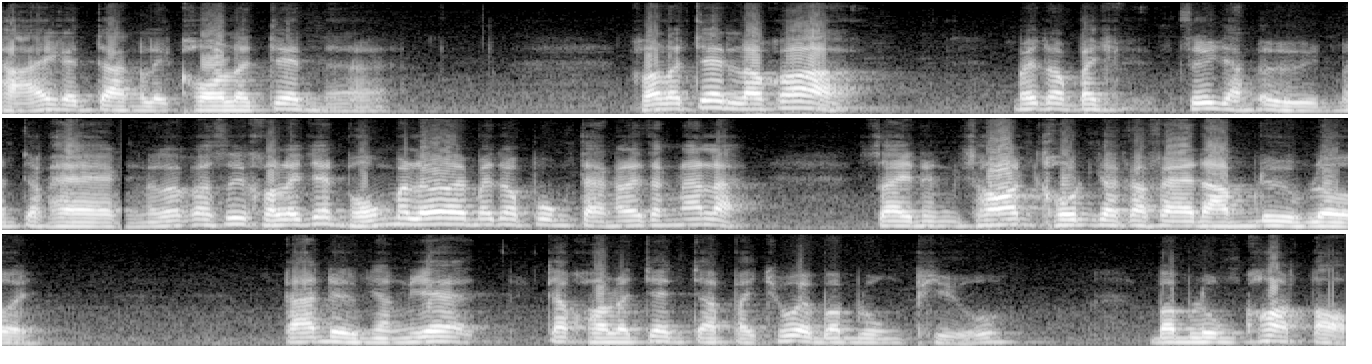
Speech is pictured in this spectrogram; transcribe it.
ขายกันจังเลยคอลลาเจนนะฮะคอลลาเจนเราก็ไม่ต้องไป ซื้ออย่างอื่นมันจะแพง แล้วก็ซื้อคอลลาเจนผงมาเลย ไม่ต้องปรุงแต่งอะไรทั้งนั้นแหละใส่หนึ่งช้อนคนกับกาแฟดำดื่มเลย การดื่มอย่างนี้จ้าคอลลาเจนจะไปช่วยบำรุงผิวบำรุงข้อต่อ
